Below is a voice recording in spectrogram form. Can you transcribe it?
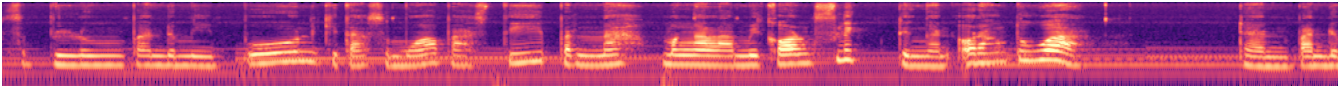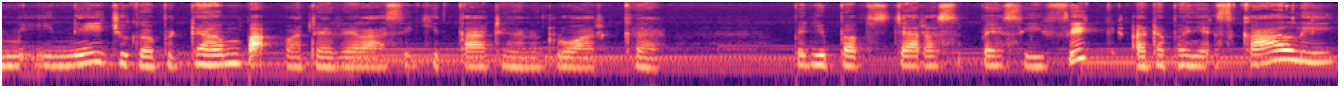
Sebelum pandemi pun kita semua pasti pernah mengalami konflik dengan orang tua. Dan pandemi ini juga berdampak pada relasi kita dengan keluarga. Penyebab secara spesifik ada banyak sekali,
